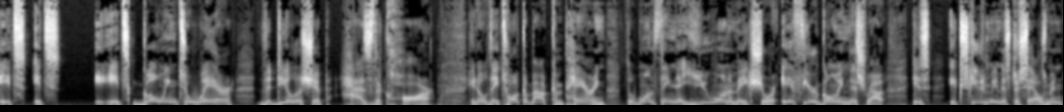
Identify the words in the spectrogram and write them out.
It's, it's, it's going to where the dealership has the car. You know, they talk about comparing. The one thing that you want to make sure if you're going this route is excuse me, Mr. Salesman,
